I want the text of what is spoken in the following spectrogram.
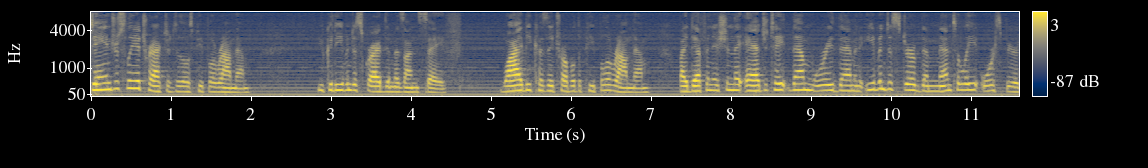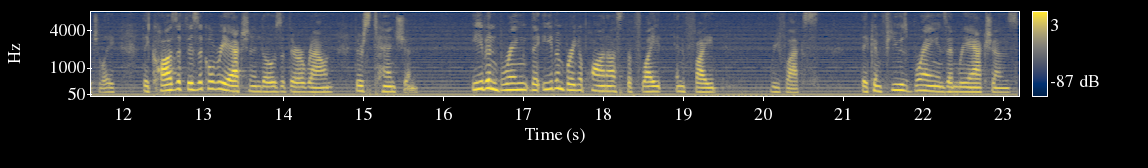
dangerously attracted to those people around them. You could even describe them as unsafe. Why? Because they trouble the people around them. By definition, they agitate them, worry them, and even disturb them mentally or spiritually. They cause a physical reaction in those that they're around. There's tension. Even bring, they even bring upon us the flight and fight reflex. They confuse brains and reactions.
